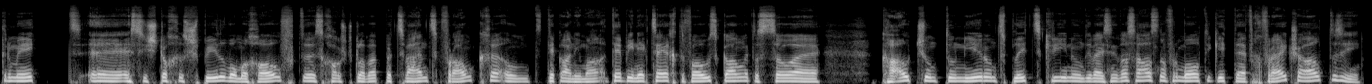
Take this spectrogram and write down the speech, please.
damit, äh, es ist doch ein Spiel, das man kauft. Es kostet, glaube ich, etwa 20 Franken. Und da, ich mal, da bin ich jetzt echt davon ausgegangen, dass so äh, Couch und Turnier und Splitscreen und ich weiß nicht, was alles noch für Modi gibt, einfach freigeschaltet sind.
